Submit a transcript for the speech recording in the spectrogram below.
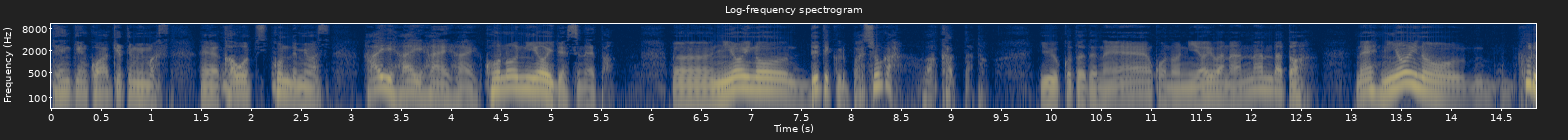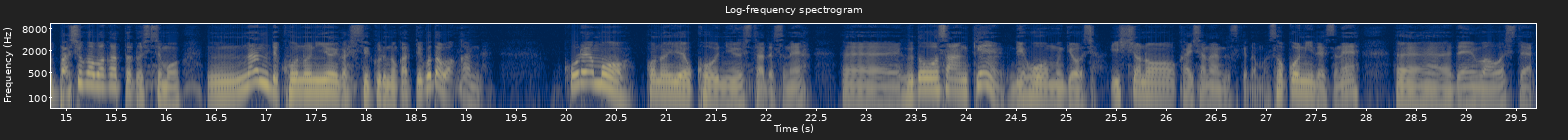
点検口開けてみます。えー顔を突っ込んでみます。はいはいはいはい。この匂いですね、と。うん匂いの出てくる場所が分かったということでね、この匂いは何なんだと。ね、匂いの来る場所が分かったとしても、うんなんでこの匂いがしてくるのかっていうことは分かんない。これはもう、この家を購入したですね、えー不動産兼リフォーム業者、一緒の会社なんですけども、そこにですね、えー電話をして、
